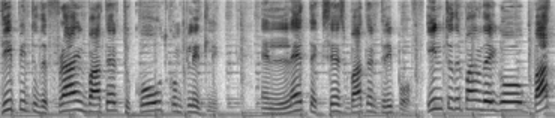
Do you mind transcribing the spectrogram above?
Dip into the frying batter to coat completely and let excess batter drip off. Into the pan they go, but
